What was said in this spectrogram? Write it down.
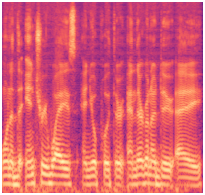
one of the entryways, and you'll put through, and they're going to do a,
